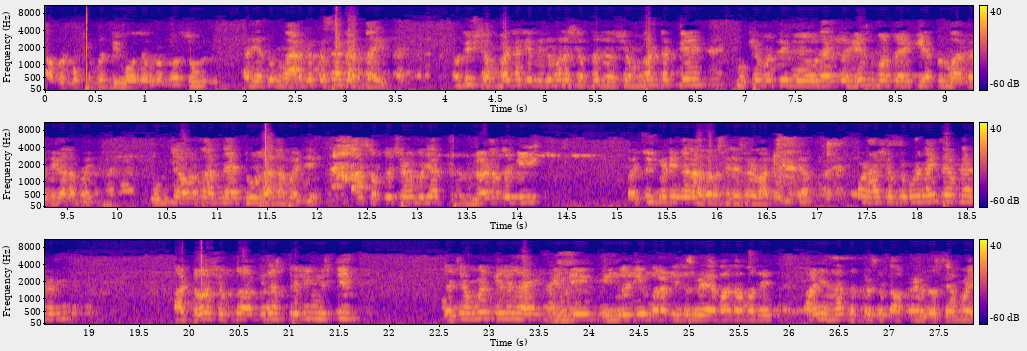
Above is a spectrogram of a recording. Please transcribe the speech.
आपण मुख्यमंत्री महोदयाबरोबर बसू. आणि यातून मार्ग कसा काढता येईल? अगदी शंभर टक्के मी तुम्हाला शब्द शंभर टक्के मुख्यमंत्री महोदयाचं हेच मत आहे की यातून मार्ग निघाला पाहिजे. तुमच्यावरचा अन्याय दूर झाला पाहिजे. हा सप्तक्षण म्हणजे धनगड आता मी पंचवीस मिटिंगला हजर असेल या सगळ्या मागणीच्या. पण हा शब्द कुठे नाहीच आहे आपल्याकडे. हा ड शब्द बिना स्पेलिंग मिस्टेक त्याच्यामुळे केलेला आहे. हिंदी इंग्रजी मराठी सगळ्या भागामध्ये. आणि हा सत्ता आपल्याकडे नसल्यामुळे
